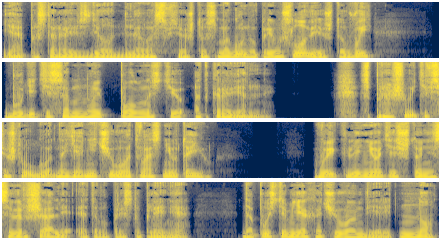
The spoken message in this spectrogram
«Я постараюсь сделать для вас все, что смогу, но при условии, что вы будете со мной полностью откровенны. Спрашивайте все, что угодно, я ничего от вас не утаю. Вы клянетесь, что не совершали этого преступления. Допустим, я хочу вам верить, но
